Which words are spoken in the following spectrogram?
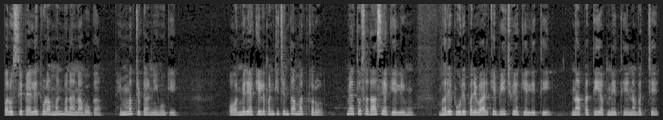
पर उससे पहले थोड़ा मन बनाना होगा, हिम्मत जुटानी होगी। और मेरे अकेलेपन की चिंता मत करो, मैं तो सदा से अकेली हूँ। भरे पूरे परिवार के बीच भी अकेली थी, ना पति अपने थे, ना बच्चे।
